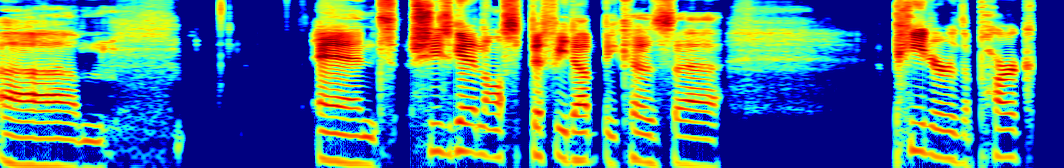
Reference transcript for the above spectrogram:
Um, and she's getting all spiffied up because uh, Peter, the park,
